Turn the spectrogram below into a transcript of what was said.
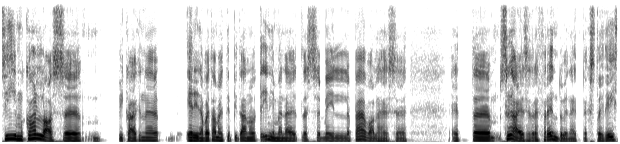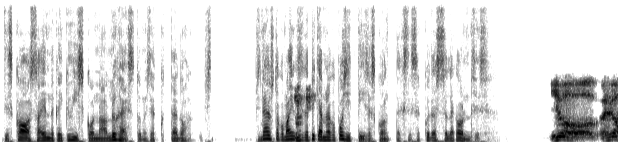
Siim Kallas, pikaaegne erinevaid ameteid pidanud inimene, ütles meil Päevalehes, et sõjaeelsed referendumid näiteks tõid Eestis kaasa ennekõike ühiskonna lõhestumise, et noh, sina just nagu mainisid, et pigem nagu positiivses kontekstis, et kuidas sellega on siis? ja, ja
